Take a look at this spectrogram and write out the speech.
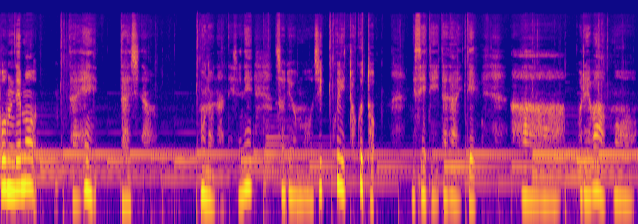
本でも大変大事なものなんですね。それをもうじっくり解くと見せていただいてああこれはもう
